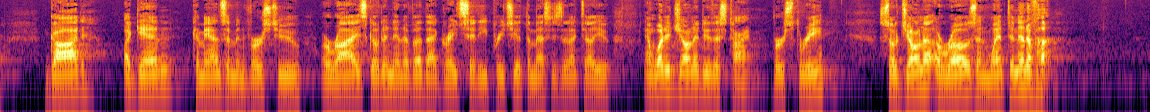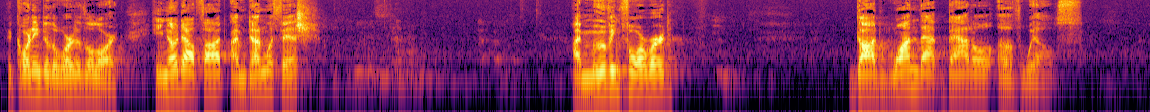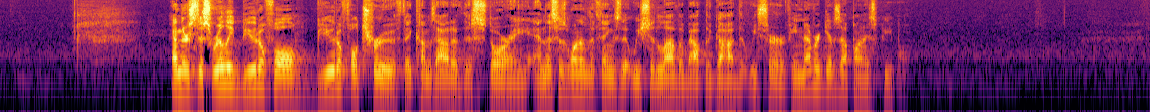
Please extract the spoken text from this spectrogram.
God again commands him in verse 2 Arise, go to Nineveh, that great city, preach it the message that I tell you. And what did Jonah do this time? Verse 3 So Jonah arose and went to Nineveh according to the word of the Lord. He no doubt thought, I'm done with fish. I'm moving forward. God won that battle of wills. And there's this really beautiful, beautiful truth that comes out of this story. And this is one of the things that we should love about the God that we serve. He never gives up on his people.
